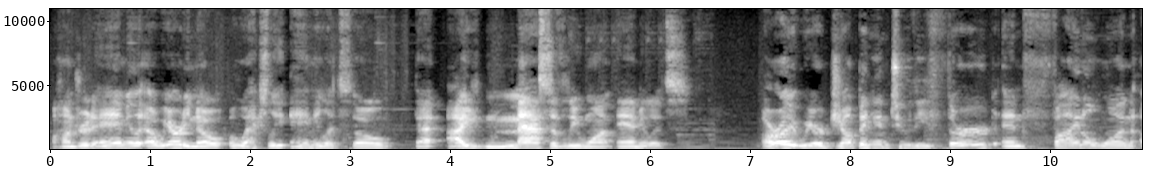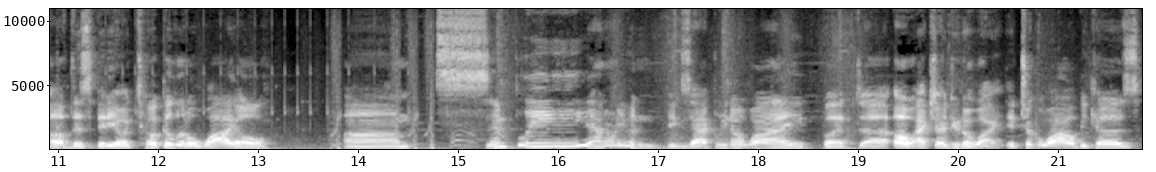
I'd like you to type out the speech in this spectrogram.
100 amulet. Uh, we already know. Oh, actually, amulets though. That I massively want amulets. All right, we are jumping into the third and final one of this video. It took a little while. Um, simply, I don't even exactly know why, but uh, oh, actually, I do know why. It took a while because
